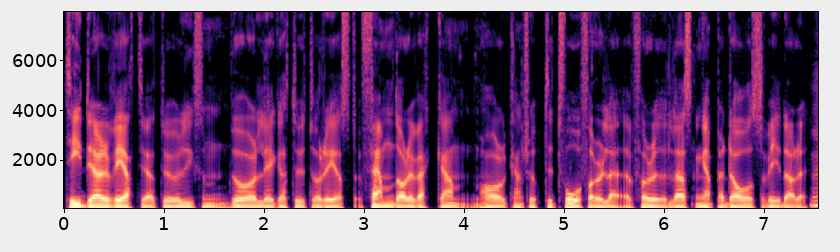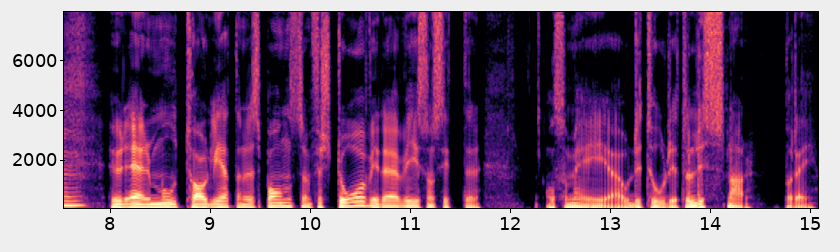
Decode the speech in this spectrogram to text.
Tidigare vet jag att du, liksom, du har legat ute och rest fem dagar i veckan, har kanske upp till två förelä föreläsningar per dag och så vidare. Mm. Hur är mottagligheten, responsen? Förstår vi det, vi som sitter och som är i auditoriet och lyssnar på dig?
